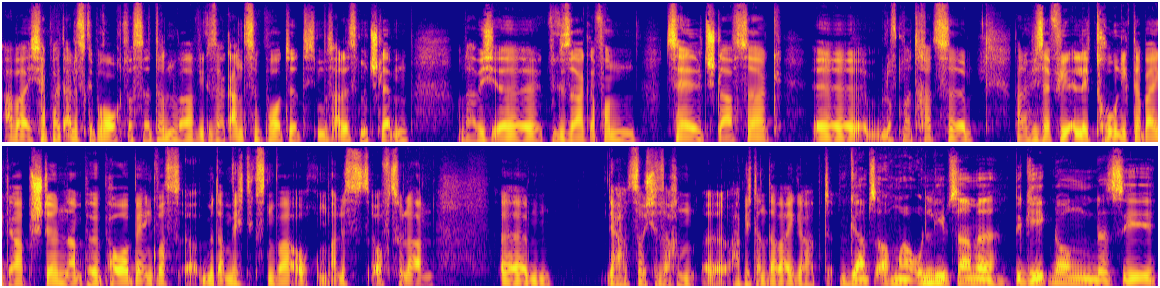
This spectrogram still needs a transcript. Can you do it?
aber ich habe halt alles gebraucht, was da drin war. Wie gesagt, unsupported. Ich muss alles mitschleppen. Und da habe ich, äh, wie gesagt, von Zelt, Schlafsack, äh, Luftmatratze. Dann habe ich sehr viel Elektronik dabei gehabt, Stirnlampe, Powerbank, was äh, mit am wichtigsten war, auch um alles aufzuladen. Ähm, ja, solche Sachen äh, habe ich dann dabei gehabt. Gab es auch mal unliebsame Begegnungen, dass Sie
